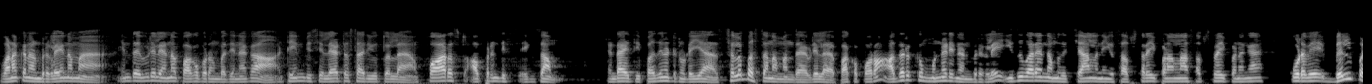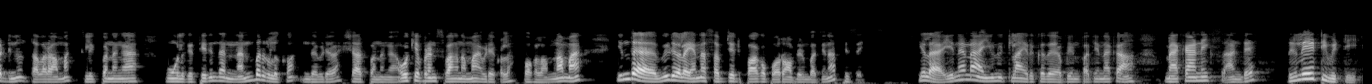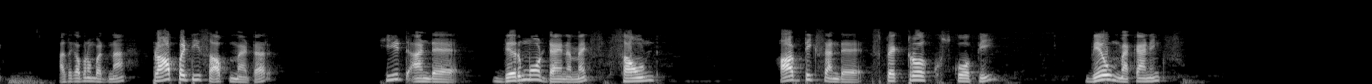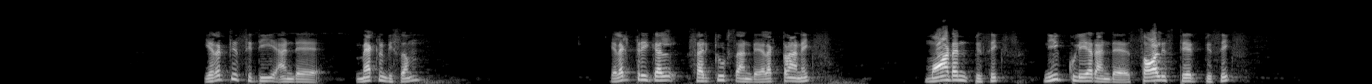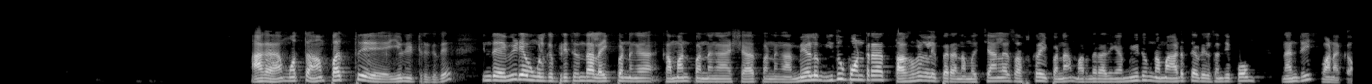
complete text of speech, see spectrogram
வணக்கம் நண்பர்களே நம்ம இந்த வீடியோவில் என்ன பார்க்க போகிறோம்னு பார்த்தீங்கன்னாக்கா டிஎன்பிசி லேட்டஸ்ட் அறிவித்துள்ள ஃபாரஸ்ட் அப்ரெண்டிஸ் எக்ஸாம் ரெண்டாயிரத்தி பதினெட்டினுடைய சிலபஸ் தான் நம்ம அந்த வீடியோவில் பார்க்க போகிறோம் அதற்கு முன்னாடி நண்பர்களே இதுவரை நமது சேனலை நீங்கள் சப்ஸ்கிரைப் பண்ணலாம் சப்ஸ்கிரைப் பண்ணுங்கள் கூடவே பெல் பட்டினும் தவறாமல் கிளிக் பண்ணுங்கள் உங்களுக்கு தெரிந்த நண்பர்களுக்கும் இந்த வீடியோவை ஷேர் பண்ணுங்கள் ஓகே ஃப்ரெண்ட்ஸ் வாங்க நம்ம வீடியோக்குள்ளே போகலாம். நம்ம இந்த வீடியோவில் என்ன சப்ஜெக்ட் பார்க்க போகிறோம் அப்படின்னு பார்த்தீங்கன்னா பிசிக்ஸ் இல்லை என்னென்ன யூனிட்லாம் இருக்குது அப்படின்னு பார்த்தீங்கன்னாக்கா மெக்கானிக்ஸ் அண்டு ரிலேட்டிவிட்டி அதுக்கப்புறம் பார்த்தீங்கன்னா properties of matter heat and thermodynamics sound optics and spectroscopy wave mechanics electricity and magnetism electrical circuits and electronics modern physics nuclear and solid state physics ஆக மொத்தம் பத்து யூனிட் இருக்குது. இந்த வீடியோ உங்களுக்கு பிடித்திருந்தால் like பண்ணுங்கள் கமெண்ட் பண்ணுங்க ஷேர் பண்ணுங்க. மேலும் இது போன்ற தகவல்களை பெற நம்ம சேனலை சப்ஸ்கிரைப் பண்ண மறந்துடாதீங்க. மீண்டும் நம்ம அடுத்த வீடியோ சந்திப்போம். நன்றி வணக்கம்.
